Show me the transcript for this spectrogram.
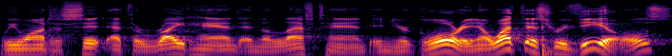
We want to sit at the right hand and the left hand in your glory. Now, what this reveals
